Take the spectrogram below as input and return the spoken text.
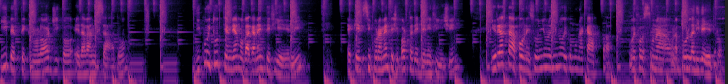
ipertecnologico ed avanzato, di cui tutti andiamo vagamente fieri e che sicuramente ci porta dei benefici, in realtà pone su ognuno di noi come una cappa, come fosse una, una bolla di vetro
